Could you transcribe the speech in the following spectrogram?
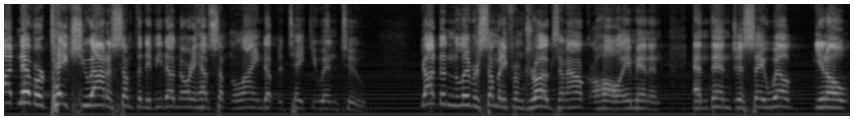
God never takes you out of something if He doesn't already have something lined up to take you into. God doesn't deliver somebody from drugs and alcohol, amen, and, and then just say, well, you know,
